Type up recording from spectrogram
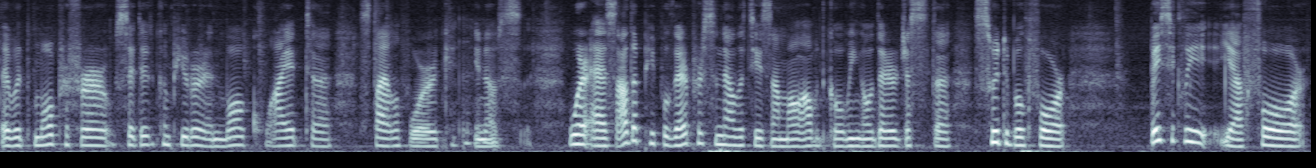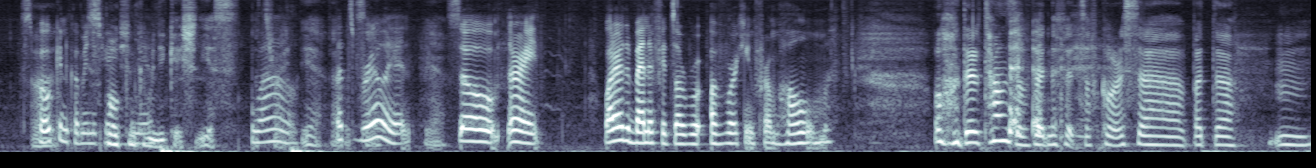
They would more prefer sit at a computer and more quiet uh, style of work, you know. S- whereas other people, their personalities are more outgoing or they're just uh, suitable for, basically, yeah, for uh, Spoken communication, Spoken yeah. communication, yes. That's right. Wow, Yeah, I That's would say. brilliant. Yeah. So, all right, what are the benefits of, of working from home? Oh, there are tons of benefits, of course, uh, but uh, mm,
